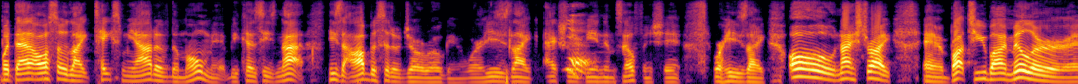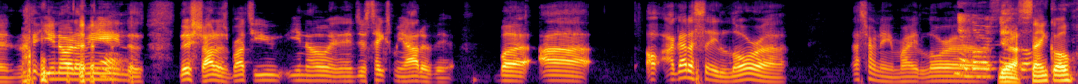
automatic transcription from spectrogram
but that also like takes me out of the moment because he's not. He's the opposite of Joe Rogan, where he's like actually Yeah. being himself and shit. Where he's like, "Oh, nice strike," and brought to you by Miller, and you know what I mean. The- this shot is brought to you, you know, and it just takes me out of it. But uh, oh, I gotta say, Laura, that's her name, right? Laura. Yeah, Laura Yeah. Sanko. Senko.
